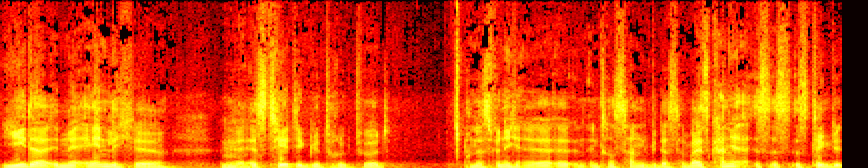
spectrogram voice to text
jeder in eine ähnliche äh, Ästhetik gedrückt wird. Und das finde ich äh, äh, interessant, wie das, weil es kann ja, es, ist, es klingt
